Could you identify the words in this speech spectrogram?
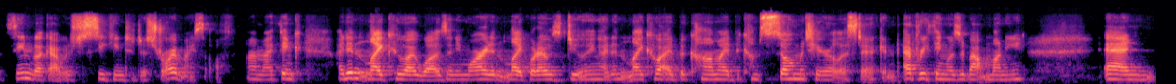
it seemed like I was just seeking to destroy myself. Um, I think I didn't like who I was anymore. I didn't like what I was doing. I didn't like who I had become. I'd become so materialistic and everything was about money and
